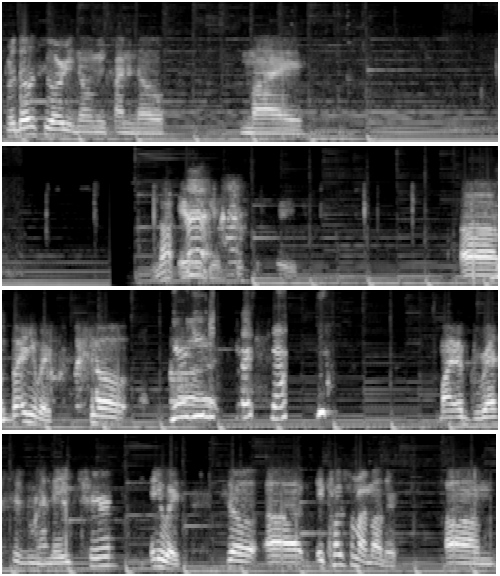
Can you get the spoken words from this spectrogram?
for those who already know me, kind of know my not arrogant, the phrase? Um, but anyway, so Your uh, unique personality. my aggressive nature. Anyways, so uh, it comes from my mother. Um,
